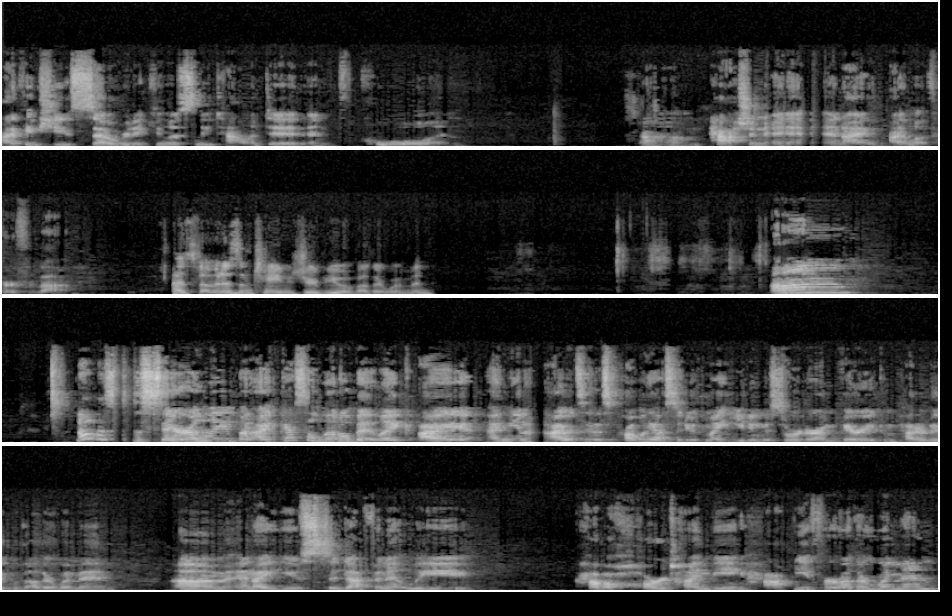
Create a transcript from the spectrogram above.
I think she's so ridiculously talented and cool and um, passionate, and I, I love her for that. has feminism changed your view of other women Um, not necessarily, but I guess a little bit. Like I, I mean, I would say this probably has to do with my eating disorder. I'm very competitive with other women, um, and I used to definitely have a hard time being happy for other women.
